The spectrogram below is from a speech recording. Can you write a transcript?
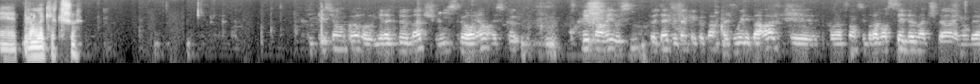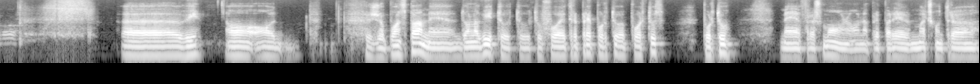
et prendre quelque chose. Une question encore, euh, il reste deux matchs, Nice-Lorient. Est-ce que vous préparez aussi peut-être déjà quelque part à jouer les barrages Pour l'instant, c'est vraiment ces deux matchs-là et on verra. Euh, oui, je ne pense pas, mais dans la vie, il faut être prêt pour tout, pour, tous, pour tout. Mais franchement, on a préparé un match contre.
